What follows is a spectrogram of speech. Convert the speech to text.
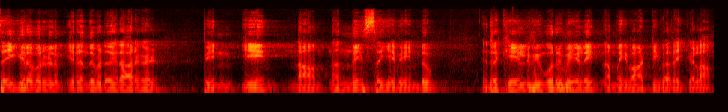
செய்கிறவர்களும் இறந்து விடுகிறார்கள். பின் ஏன் நாம் நன்மை செய்ய வேண்டும்? என்ற கேள்வி ஒருவேளை நம்மை வாட்டி வதைக்கலாம்.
